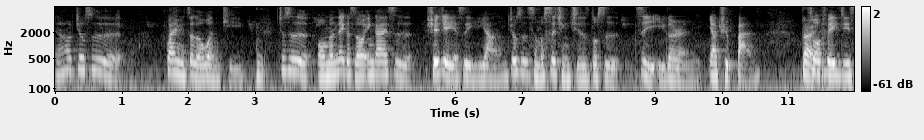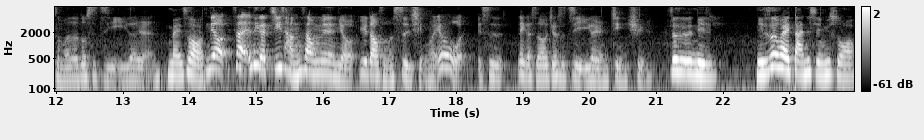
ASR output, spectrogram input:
然后就是关于这个问题，嗯，就是我们那个时候应该是学姐也是一样，就是什么事情其实都是自己一个人要去办。坐飞机什么的都是自己一个人，没错。你有在那个机场上面有遇到什么事情吗？因为我也是那个时候就是自己一个人进去，就是你你是会担心说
